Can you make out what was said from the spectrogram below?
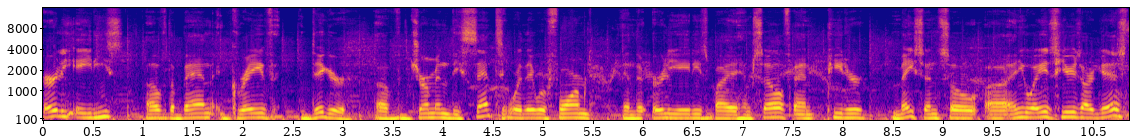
early 80s of the band Grave Digger of German descent, where they were formed in the early 80s by himself and Peter Masson. So, uh, anyways, here's our guest,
